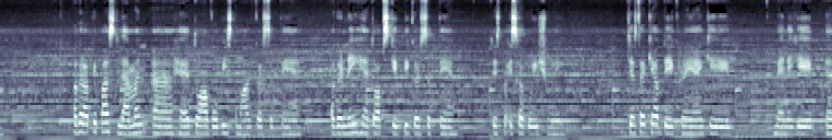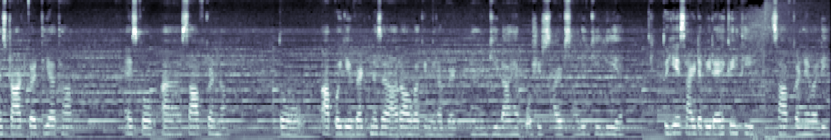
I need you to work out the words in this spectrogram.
अगर आपके पास लेमन है तो आप वो भी इस्तेमाल कर सकते हैं। अगर नहीं है तो आप स्किप भी कर सकते हैं। तो इसमें, इसका कोई इशू नहीं। जैसा कि आप देख रहे हैं कि मैंने ये स्टार्ट कर दिया था इसको साफ़ करना। तो आपको ये वेट नज़र आ रहा होगा कि मेरा वेट गीला है, कोशिश साइड सारी गीली है। तो ये साइड अभी रह गई थी साफ़ करने वाली।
